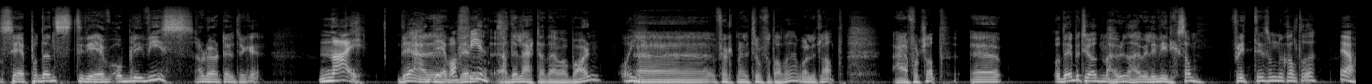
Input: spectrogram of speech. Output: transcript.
Se på den strev å bli vis. Har du hørt det uttrykket? Nei. er, Det var fint. Ja, Det lærte jeg da jeg var barn. Eh, følte meg litt truffet av det, var litt lat. Er jeg fortsatt. Eh, og det betyr at mauren er veldig virksom. Flittig, som du kalte det. Ja.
